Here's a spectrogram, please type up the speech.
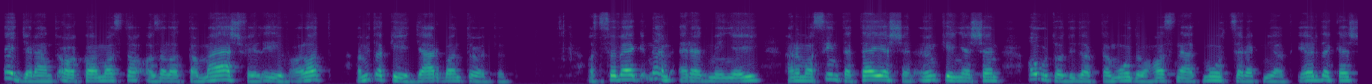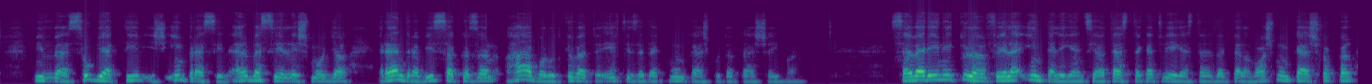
egyaránt alkalmazta az alatt a másfél év alatt, amit a két gyárban töltött. A szöveg nem eredményei, hanem a szinte teljesen önkényesen, autodidakta módon használt módszerek miatt érdekes, mivel szubjektív és impresszív elbeszélésmódja rendre visszaközön a háborút követő évtizedek munkáskutatásaiban. Severini különféle intelligencia teszteket végeztetett el a vasmunkásokkal,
